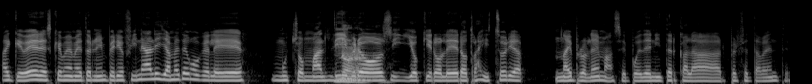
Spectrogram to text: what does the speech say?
hay que ver, es que me meto en el Imperio Final y ya me tengo que leer muchos más libros y yo quiero leer otras historias. No hay problema, se pueden intercalar perfectamente.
